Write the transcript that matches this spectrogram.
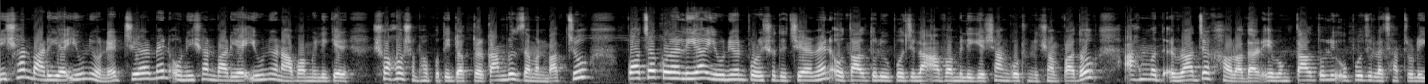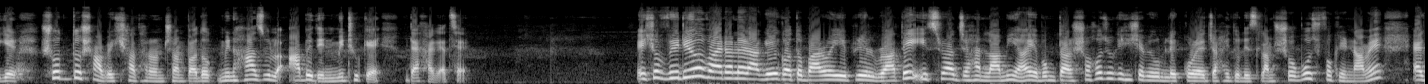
নিশানবাড়িয়া ইউনিয়নের চেয়ারম্যান ও নিশানবাড়িয়া ইউনিয়ন আওয়ামী লীগের সহসভাপতি ডক্টর কামরুজ্জামান বাচ্চু পচাকোরালিয়া ইউনিয়ন পরিষদের চেয়ারম্যান ও তালতলী উপজেলা আওয়ামী লীগের সাংগঠনিক সম্পাদক আহমদ রাজ্জাক হাওলাদার এবং তালতলী উপজেলা ছাত্রলীগের সদ্য সাবেক সাধারণ সম্পাদক মিনহাজুল আবেদিন মিঠুকে দেখা গেছে। এসব ভিডিও ভাইরালের আগে গত বারোই এপ্রিল রাতে ইসরাত জাহান লামিয়া এবং তার সহযোগী হিসেবে উল্লেখ করে জাহিদুল ইসলাম সবুজ ফকির নামে এক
